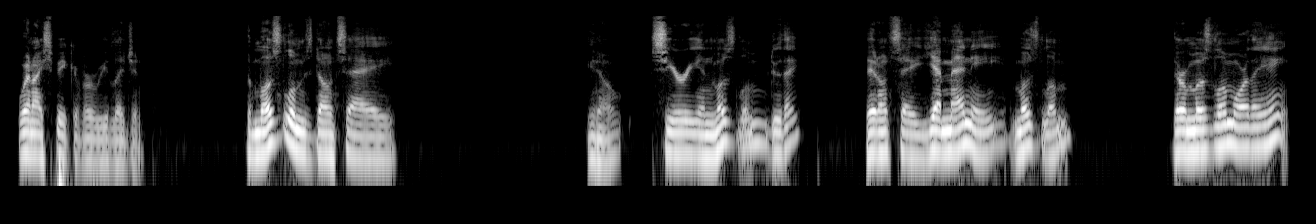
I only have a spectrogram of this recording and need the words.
when I speak of a religion. The Muslims don't say, you know, Syrian Muslim, do they? They don't say Yemeni Muslim. They're Muslim or they ain't.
